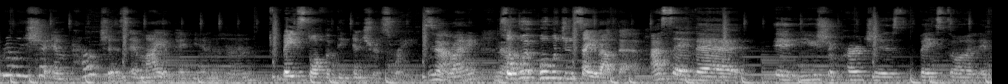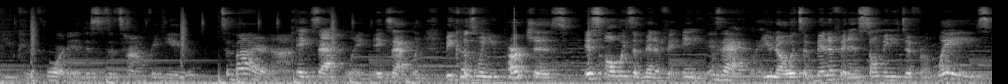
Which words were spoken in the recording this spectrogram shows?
really shouldn't purchase, in my opinion, Mhm. based off of the interest rates. No, Right? no. So what, what would you say about that? I say that it, you should purchase based on if you can afford it. This is the time for you to buy or not. Exactly, exactly. Because when you purchase, it's always a benefit anyway. Exactly. You know, it's a benefit in so many different ways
